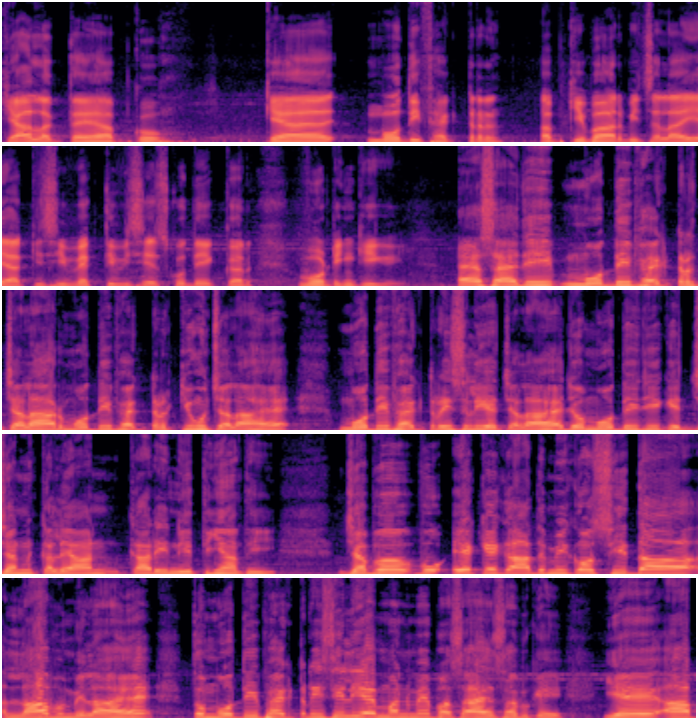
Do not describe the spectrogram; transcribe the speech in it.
क्या लगता है आपको? क्या मोदी फैक्टर अब की बार भी चला या किसी व्यक्ति विशेष को देखकर वोटिंग की गई? ऐसा है जी मोदी फैक्टर चला और मोदी फैक्टर क्यों चला है? मोदी फैक्टर इसलिए चला है जो मोदी जी की जन कल्याणकारी नीतियाँ थी जब वो एक एक आदमी को सीधा लाभ मिला है तो मोदी फैक्ट्री इसीलिए मन में बसा है सबके। ये आप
